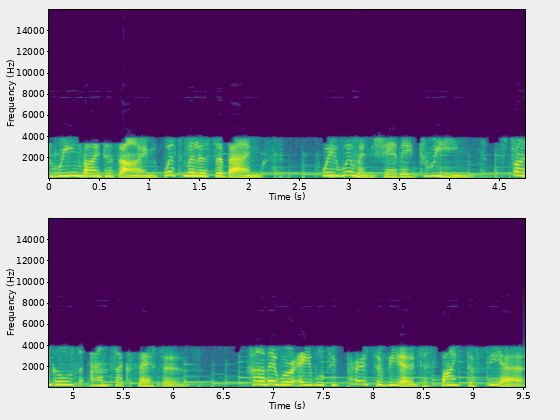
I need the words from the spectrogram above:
Dream by Design with Melissa Banks, where women share their dreams, struggles, and successes. How they were able to persevere despite the fear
